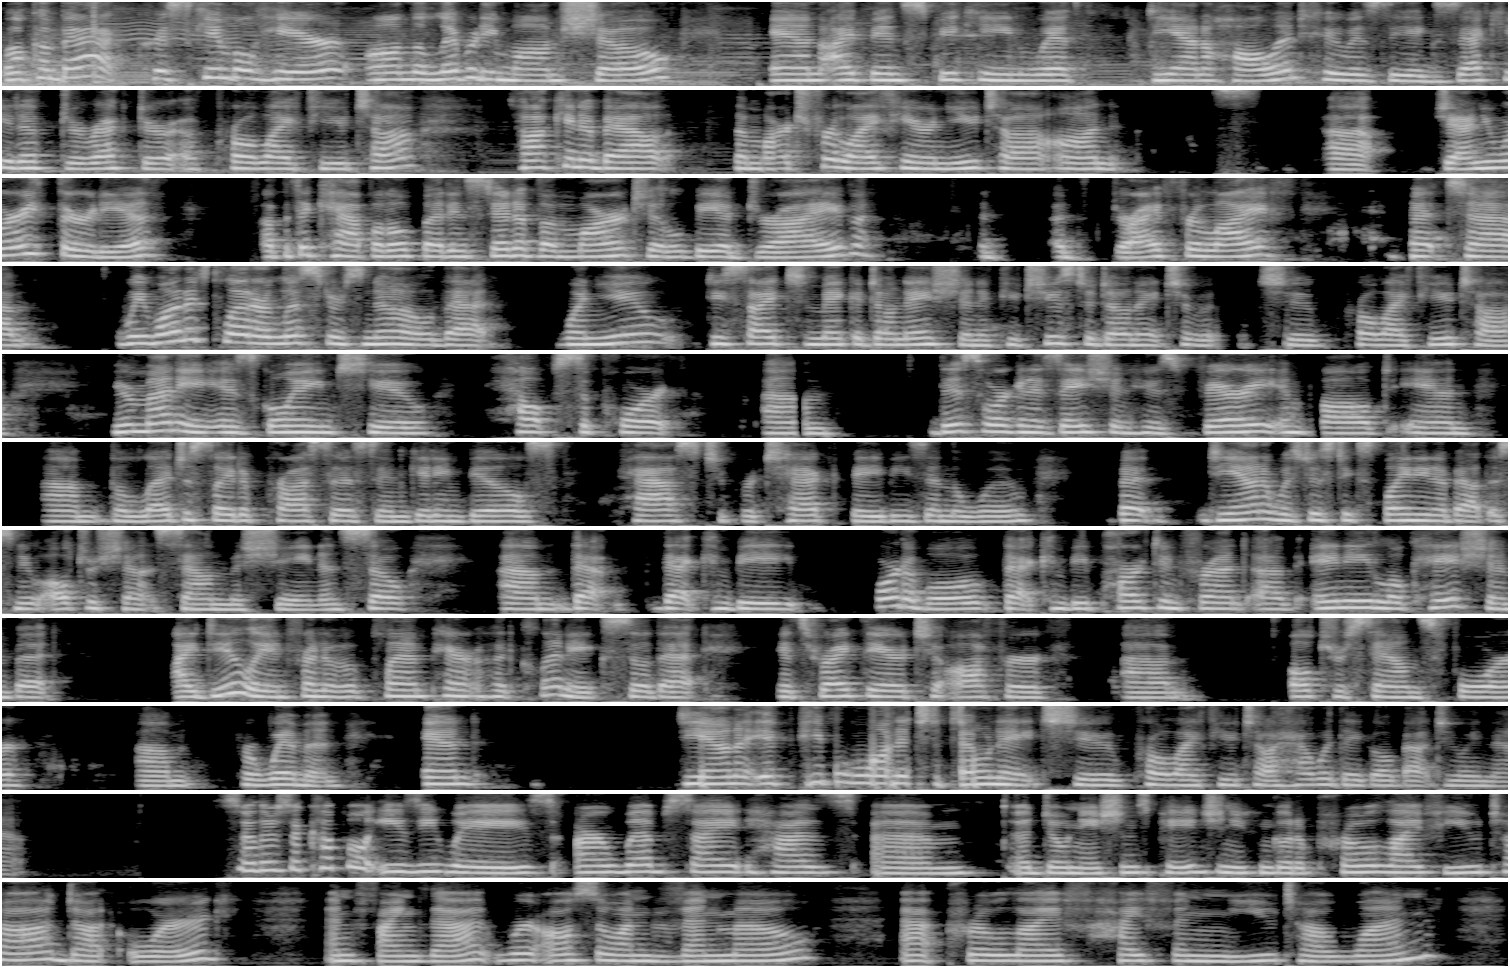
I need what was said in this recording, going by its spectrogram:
Welcome back. Chris Kimball here on the Liberty Mom Show. And I've been speaking with Deanna Holland, who is the executive director of Pro Life Utah, talking about the March for Life here in Utah on uh, January 30th up at the Capitol. But instead of a march, it'll be a drive, a, a drive for life. But um, we wanted to let our listeners know that when you decide to make a donation, if you choose to donate to, to Pro Life Utah, your money is going to help support um, this organization who's very involved in um, the legislative process and getting bills passed to protect babies in the womb. But Deanna was just explaining about this new ultrasound machine. And so um, that, that can be portable, that can be parked in front of any location, but ideally in front of a Planned Parenthood clinic so that it's right there to offer um, ultrasounds for um, for women. And Deanna, if people wanted to donate to Pro Life Utah, how would they go about doing that? So there's a couple easy ways. Our website has um, a donations page, and you can go to prolifeutah.org and find that. We're also on Venmo at prolife-utah1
